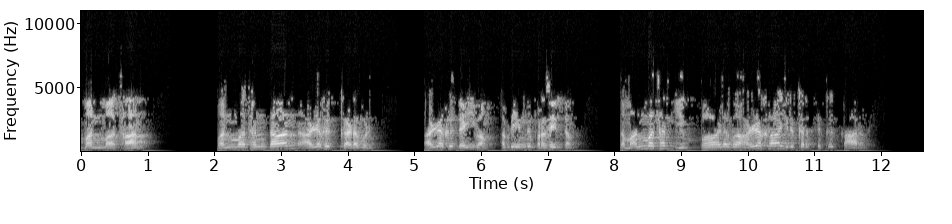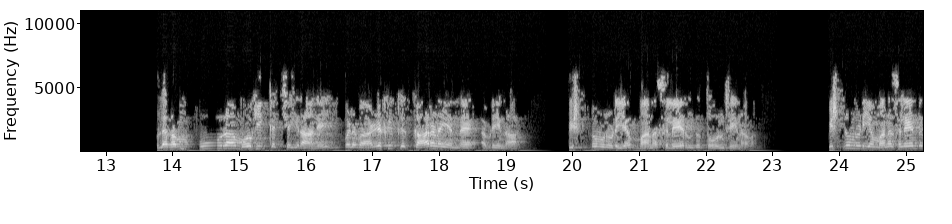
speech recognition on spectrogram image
மன்மதான். மன்மதன் தான் அழகு கடவுள் அழகு தெய்வம் அப்படின்னு பிரசித்தம். இந்த மன்மதன் இவ்வளவு அழகா இருக்கிறதுக்கு காரணம் உலகம் பூரா மோகிக்க செய்கிறானே இவ்வளவு அழகுக்கு காரணம் என்ன அப்படின்னா விஷ்ணுவனுடைய மனசிலேருந்து தோன்றினவன். விஷ்ணுவனுடைய மனசிலேந்து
